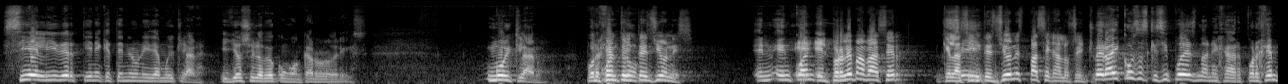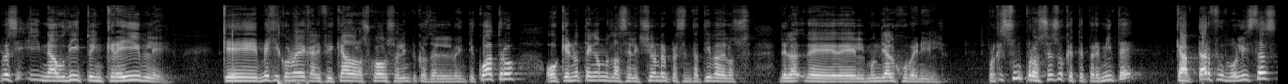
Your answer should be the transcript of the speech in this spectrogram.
sí el líder tiene que tener una idea muy clara. Y yo sí lo veo con Juan Carlos Rodríguez. Muy claro. Por en cuanto ejemplo, a intenciones. En, en cuanto- el, el problema va a ser que las Sí. intenciones pasen a los hechos. Pero hay cosas que sí puedes manejar. Por ejemplo, es inaudito, increíble que México no haya calificado a los Juegos Olímpicos del 24 o que no tengamos la selección representativa de los, de la- de- del Mundial Juvenil. Porque es un proceso que te permite captar futbolistas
